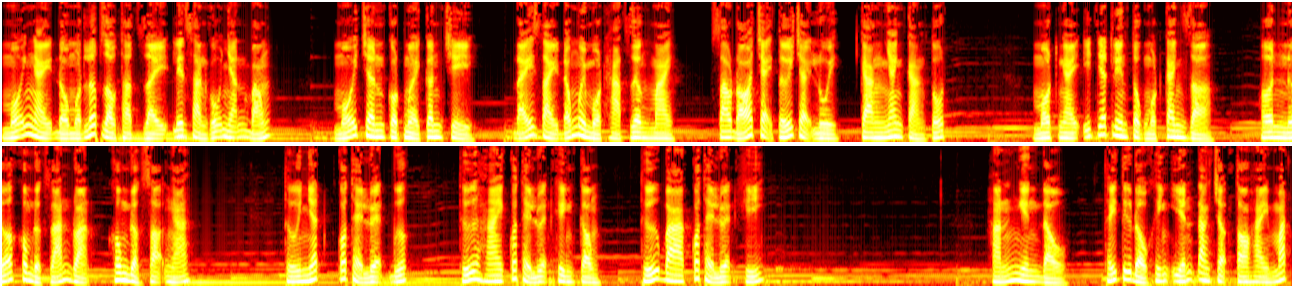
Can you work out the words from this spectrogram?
Mỗi ngày đổ một lớp dầu thật dày lên sàn gỗ nhẵn bóng. Mỗi chân cột 10 cân chỉ, đáy giày đóng 11 hạt dương mai, sau đó chạy tới chạy lui, càng nhanh càng tốt. Một ngày ít nhất liên tục một canh giờ, hơn nữa không được gián đoạn, không được sợ ngã. Thứ nhất có thể luyện bước, thứ hai có thể luyện khinh công, thứ ba có thể luyện khí. Hắn nghiêng đầu, thấy tư đầu khinh yến đang trợn to hai mắt,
